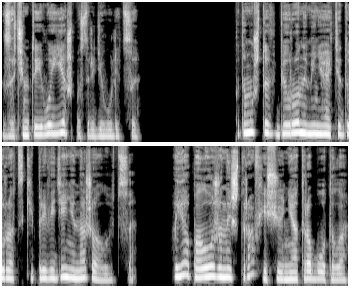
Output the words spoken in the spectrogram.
зачем ты его ешь посреди улицы?» «Потому что в бюро на меня эти дурацкие привидения нажалуются. А я положенный штраф еще не отработала.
